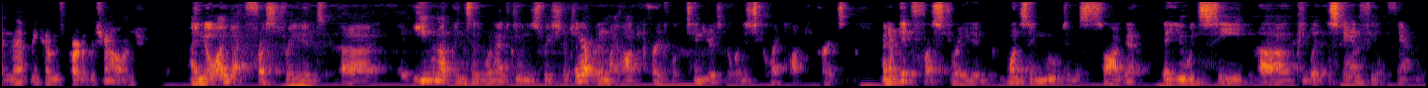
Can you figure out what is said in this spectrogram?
and that becomes part of the challenge. I know I got frustrated uh, even up until when I was doing this research. I got rid of my hockey cards about 10 years ago. I used to collect hockey cards. And I'd get frustrated once I moved to Mississauga that you would see uh, people like the Stanfield family,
